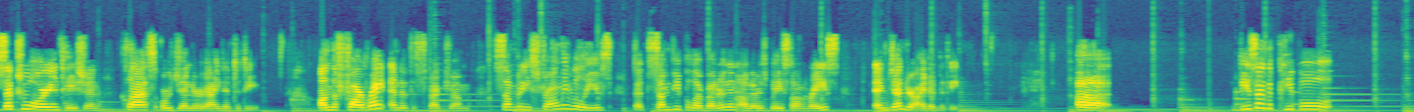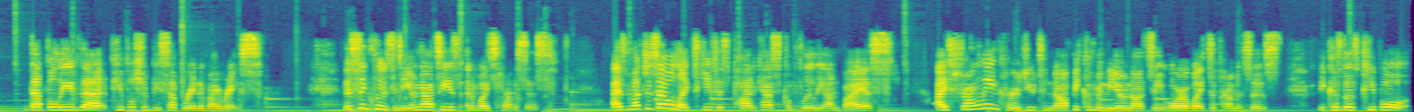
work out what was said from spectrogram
sexual orientation, class, or gender identity. On the far right end of the spectrum, somebody strongly believes that some people are better than others based on race and gender identity. Uh, these are the people that believe that people should be separated by race. This includes neo Nazis and white supremacists. As much as I would like to keep this podcast completely unbiased, I strongly encourage you to not become a neo Nazi or a white supremacist because those people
